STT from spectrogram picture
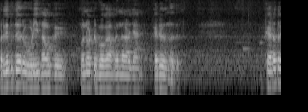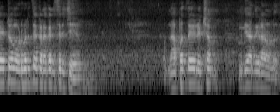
പ്രതിബദ്ധതയോടുകൂടി നമുക്ക് മുന്നോട്ട് പോകാം എന്നാണ് ഞാൻ കരുതുന്നത്. കേരളത്തിലെ ഏറ്റവും ഒടുവിലത്തെ കണക്കനുസരിച്ച് നാൽപ്പത്തേഴ് ലക്ഷം വിദ്യാർത്ഥികളാണുള്ളത്.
